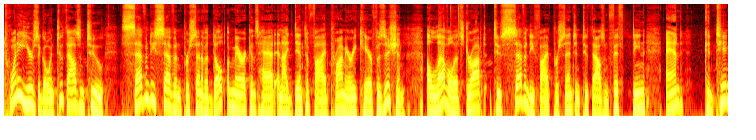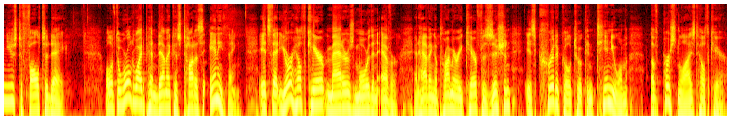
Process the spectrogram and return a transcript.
20 years ago, in 2002, 77% of adult Americans had an identified primary care physician, a level that's dropped to 75% in 2015 and continues to fall today. Well, if the worldwide pandemic has taught us anything, it's that your health care matters more than ever, and having a primary care physician is critical to a continuum of personalized health care.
